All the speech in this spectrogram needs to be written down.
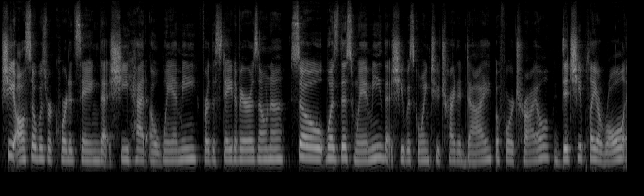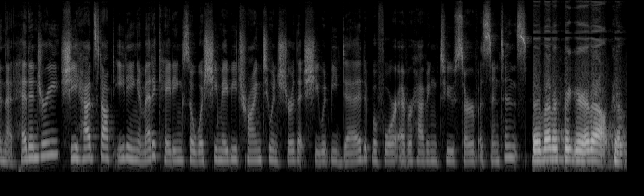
She also was recorded saying that she had a whammy for the state of Arizona. So, was this whammy that she was going to try to die before trial? Did she play a role in that head injury? She had stopped eating and medicating, so was she maybe trying to ensure that she would be dead before ever having to serve a sentence? They better figure it out because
